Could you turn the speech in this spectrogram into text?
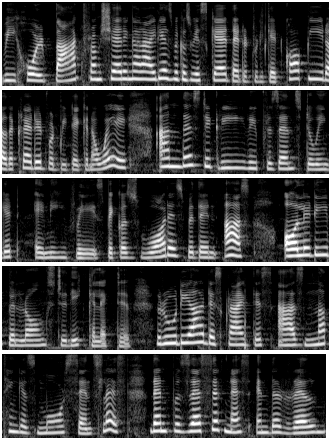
we hold back from sharing our ideas because we are scared that it will get copied or the credit would be taken away. And this degree represents doing it anyways because what is within us already belongs to the collective. Rudhyar described this as nothing is more senseless than possessiveness in the realm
